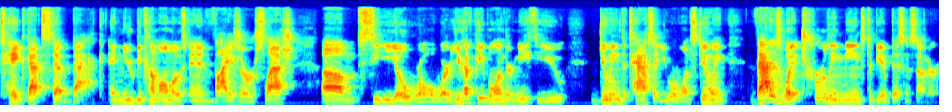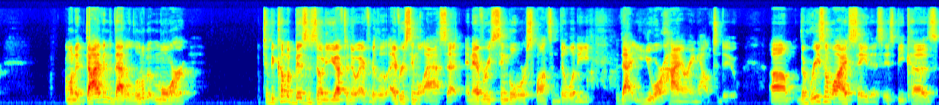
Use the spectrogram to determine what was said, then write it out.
take that step back and you become almost an advisor slash um, CEO role where you have people underneath you doing the tasks that you were once doing. That is what it truly means to be a business owner. I'm going to dive into that a little bit more. To become a business owner, you have to know every little every single asset and every single responsibility that you are hiring out to do. Um, the reason why I say this is because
